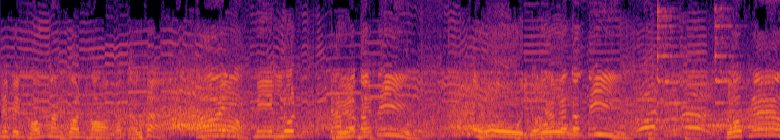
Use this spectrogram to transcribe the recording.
นั้นเป็นของมังกรทองครับแต่ว่าต่อยนอกมีลุ้นจับแล้วต้องตีโอ้โหโดจับแล้วนต้องตีจบแล้ว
